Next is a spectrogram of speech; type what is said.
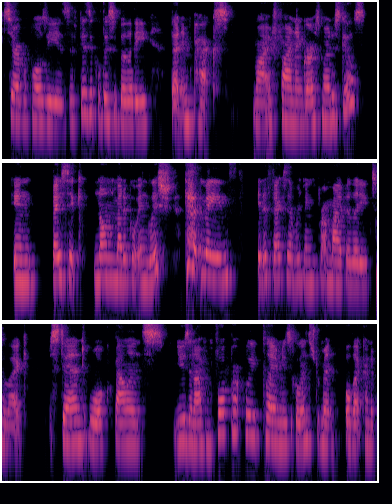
cerebral palsy is a physical disability that impacts my fine and gross motor skills. In basic non medical English, that means it affects everything from my ability to like stand, walk, balance, use a knife and fork properly, play a musical instrument, all that kind of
